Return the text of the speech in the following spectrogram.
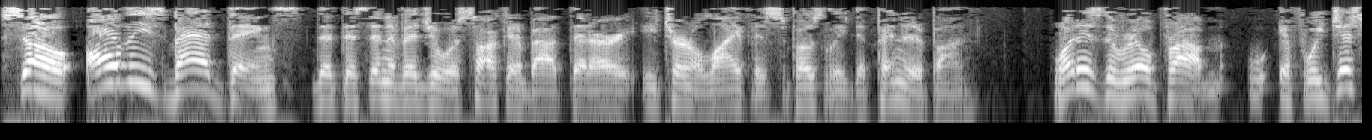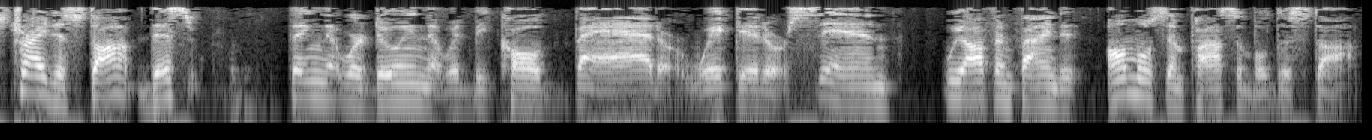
So, all these bad things that this individual was talking about that our eternal life is supposedly dependent upon, what is the real problem? If we just try to stop this thing that we're doing that would be called bad or wicked or sin, we often find it almost impossible to stop.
